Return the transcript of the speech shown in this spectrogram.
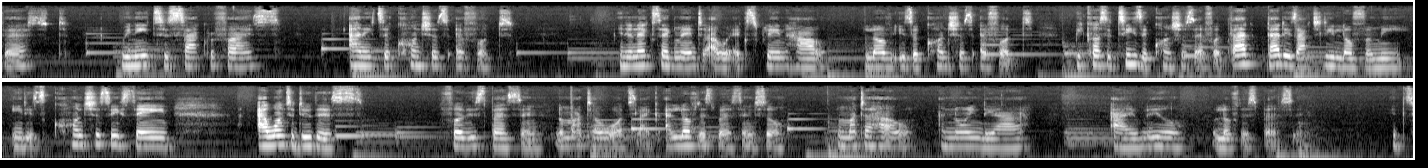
first. We need to sacrifice, and it's a conscious effort. In the next segment, I will explain how love is a conscious effort because it is a conscious effort. That that is actually love for me. It is consciously saying, I want to do this for this person, no matter what. Like I love this person, so no matter how annoying they are, I will love this person. It's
